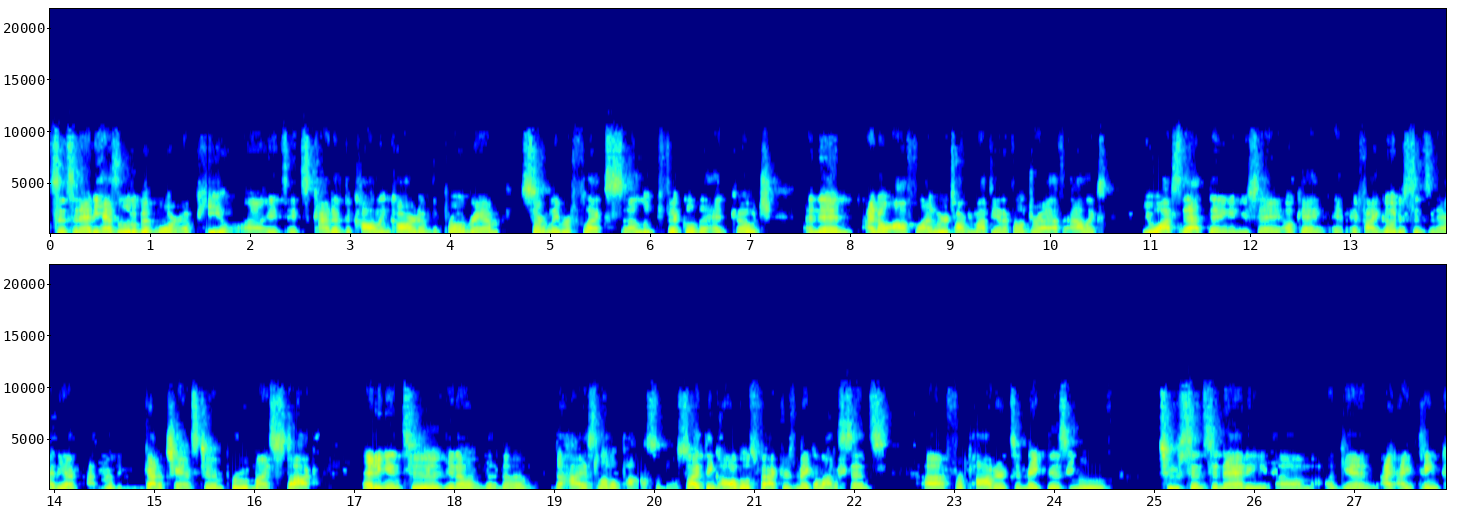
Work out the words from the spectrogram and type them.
Cincinnati has a little bit more appeal. Uh, it's it's kind of the calling card of the program. Certainly reflects uh, Luke Fickell, the head coach. And then I know offline we were talking about the NFL draft, Alex. You watch that thing and you say, okay, if, if I go to Cincinnati, I've, I've, really got a chance to improve my stock heading into you know the, the, the highest level possible. So I think all those factors make a lot of sense uh, for Potter to make this move to Cincinnati. Um, again, I, I, think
